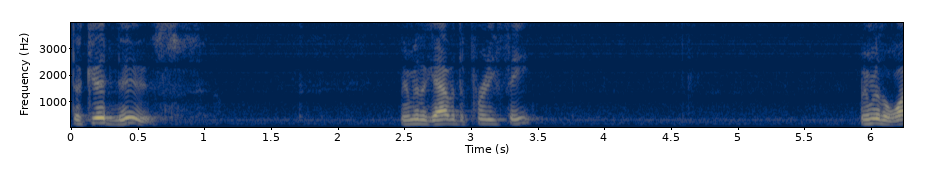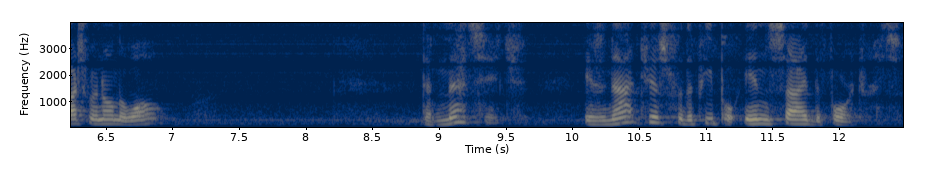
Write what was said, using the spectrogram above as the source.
the good news. Remember the guy with the pretty feet? Remember the watchman on the wall? The message is not just for the people inside the fortress,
